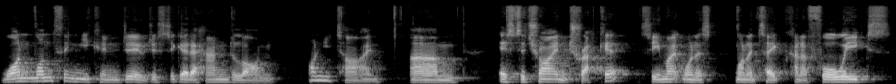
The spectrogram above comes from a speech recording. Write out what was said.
one one thing you can do just to get a handle on on your time um, is to try and track it. So you might want to want to take kind of four weeks,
